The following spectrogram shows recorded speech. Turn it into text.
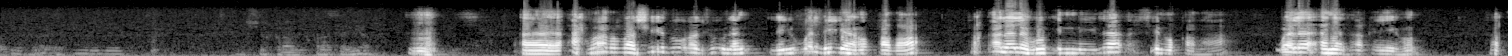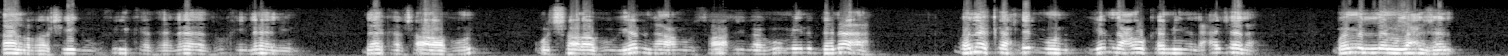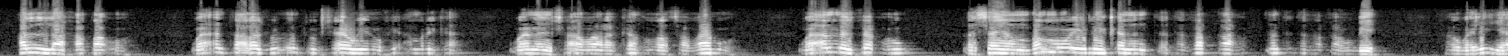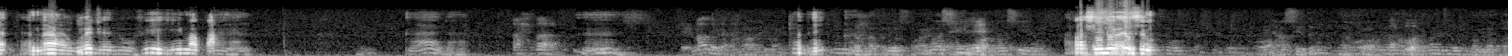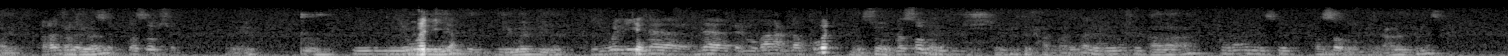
آه، أحضر الرشيد رجلا ليوليه القضاء فقال له إني لا أحسن القضاء ولا أنا فقيه. فقال الرشيد فيك ثلاث خلال لك شرف والشرف يمنع صاحبه من الدناءة ولك حلم يمنعك من العجلة ومن لم يعجل قل خطأه. وأنت رجل تشاور في أمرك ومن شاور كثر صوابه. وأما الفقه فسينضم إليك من تتفقه من تتفقه به. فولي فما وجدوا فيه مطعنا هذا. أحضر رشيد اسم. قراءة منصوب على الخمس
